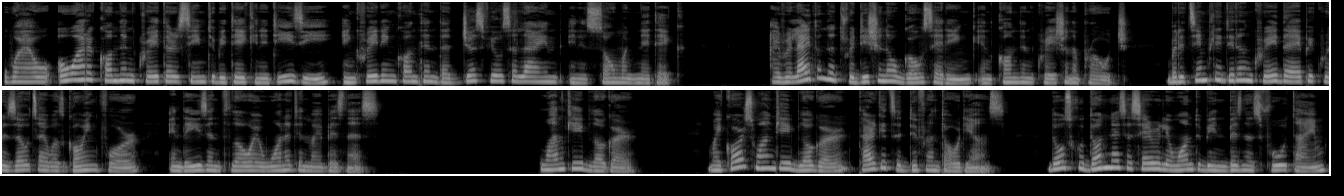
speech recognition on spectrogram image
while all other content creators seem to be taking it easy and creating content that just feels aligned and is so magnetic. I relied on the traditional goal setting and content creation approach, but it simply didn't create the epic results I was going for and the ease and flow I wanted in my business. 1K Blogger My course 1K Blogger targets a different audience those who don't necessarily want to be in business full time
